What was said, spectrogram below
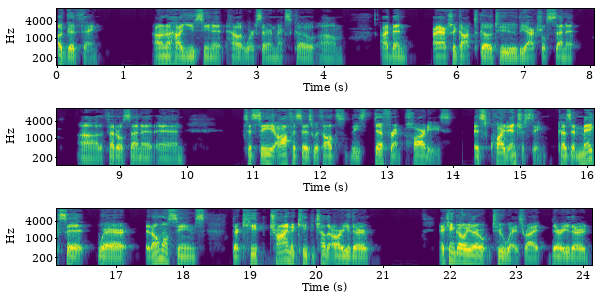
a good thing. I don't know how you've seen it, how it works there in Mexico. Um, I've been, I actually got to go to the actual Senate, uh, the federal Senate, and to see offices with all these different parties is quite interesting because it makes it where it almost seems they're keep trying to keep each other, or either it can go either two ways, right? They're either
